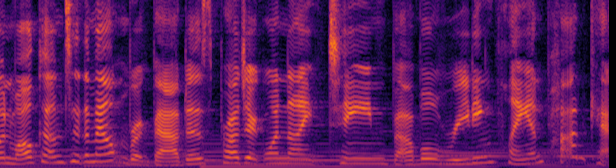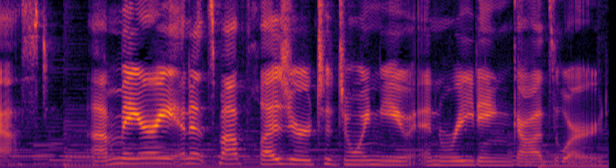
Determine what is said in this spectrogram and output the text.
and welcome to the Mountain Brook Baptist Project 119 Bible Reading Plan podcast. I'm Mary and it's my pleasure to join you in reading God's Word.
